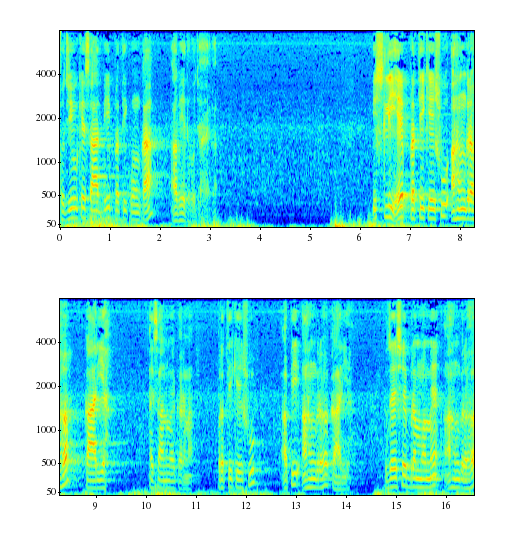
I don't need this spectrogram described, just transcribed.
तो जीव के साथ भी प्रतीकों का अभेद हो जाएगा। इसलिए प्रतीकेशु अहंग्रह कार्य, ऐसा अन्वय करना। प्रतीकेशु अपि अहंग्रह कार्य। तो जैसे ब्रह्म में अहंग्रह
